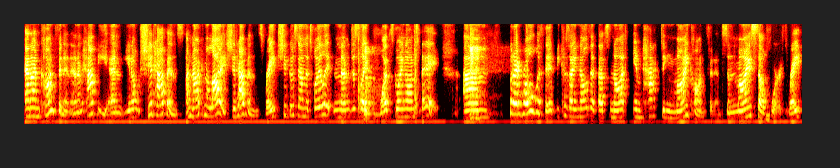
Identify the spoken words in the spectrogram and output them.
And I'm confident and I'm happy and you know shit happens. I'm not going to lie, shit happens, right? Shit goes down the toilet and I'm just like what's going on today? Um but I roll with it because I know that that's not impacting my confidence and my self-worth, right?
